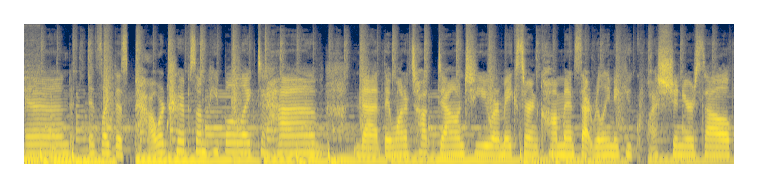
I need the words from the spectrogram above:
and it's like this power trip some people like to have that they want to talk down to you or make certain comments that really make you question yourself.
